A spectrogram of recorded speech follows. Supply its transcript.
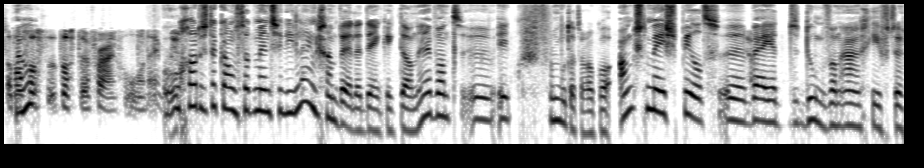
Dat, is, dat is de ervaring van ondernemers. Hoe groot is de kans dat mensen die lijn gaan bellen, denk ik dan? Hè? Want uh, ik vermoed dat er ook wel angst meespeelt uh, ja. bij het doen van aangifte.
